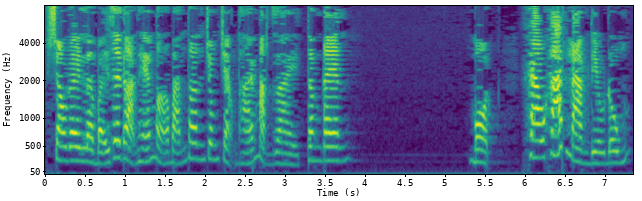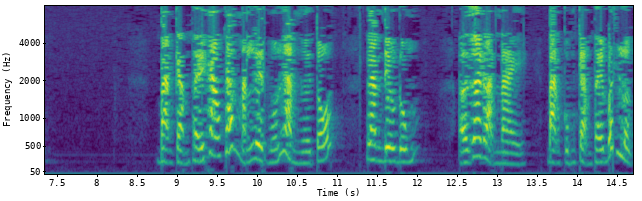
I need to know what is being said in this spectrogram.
Sau đây là 7 giai đoạn hé mở bản thân trong trạng thái mặt dày, tâm đen. 1 khao khát làm điều đúng. Bạn cảm thấy khao khát mãnh liệt muốn làm người tốt, làm điều đúng. Ở giai đoạn này, bạn cũng cảm thấy bất lực.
